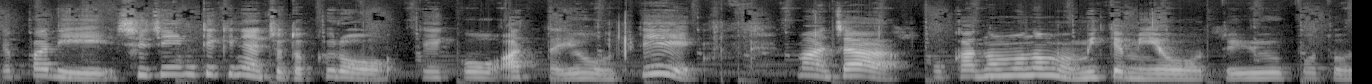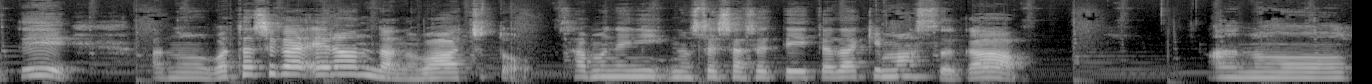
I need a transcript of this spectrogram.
やっぱり主人的にはちょっと黒抵抗あったようでまあじゃあ他のものも見てみようということであの私が選んだのはちょっとサムネに載せさせていただきますがあの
